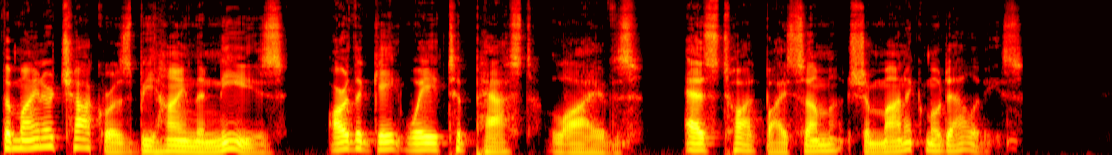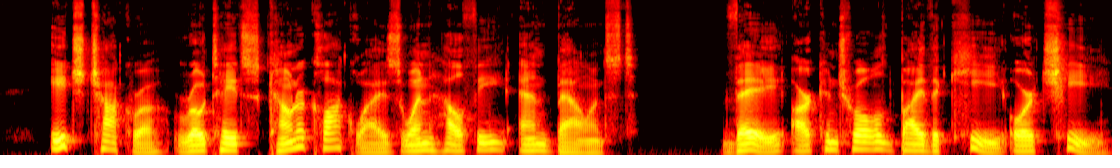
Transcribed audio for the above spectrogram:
The minor chakras behind the knees are the gateway to past lives, as taught by some shamanic modalities. Each chakra rotates counterclockwise when healthy and balanced. They are controlled by the ki or chi,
